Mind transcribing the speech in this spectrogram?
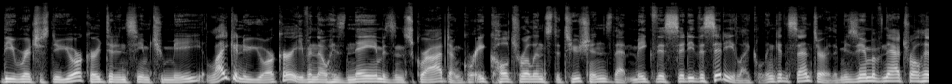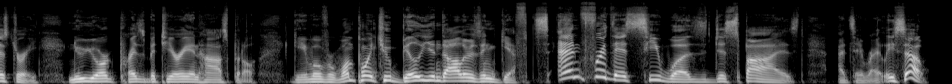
The richest New Yorker didn't seem to me like a New Yorker, even though his name is inscribed on great cultural institutions that make this city the city, like Lincoln Center, the Museum of Natural History, New York Presbyterian Hospital. Gave over $1.2 billion in gifts, and for this he was despised. I'd say rightly so,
